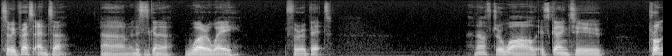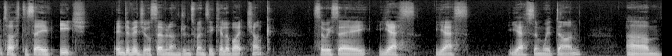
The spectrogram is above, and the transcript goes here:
So we press enter, um, and this is going to whir away for a bit. And after a while, it's going to prompt us to save each individual 720 kilobyte chunk. So we say yes, yes, yes, and we're done. Um,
